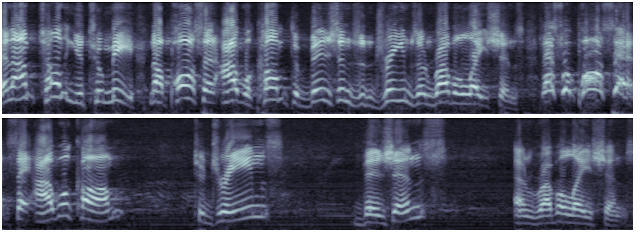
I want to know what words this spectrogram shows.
And I'm telling you to me. Now, Paul said, I will come to visions and dreams and revelations. That's what Paul said. Say, I will come to dreams, visions, and revelations.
